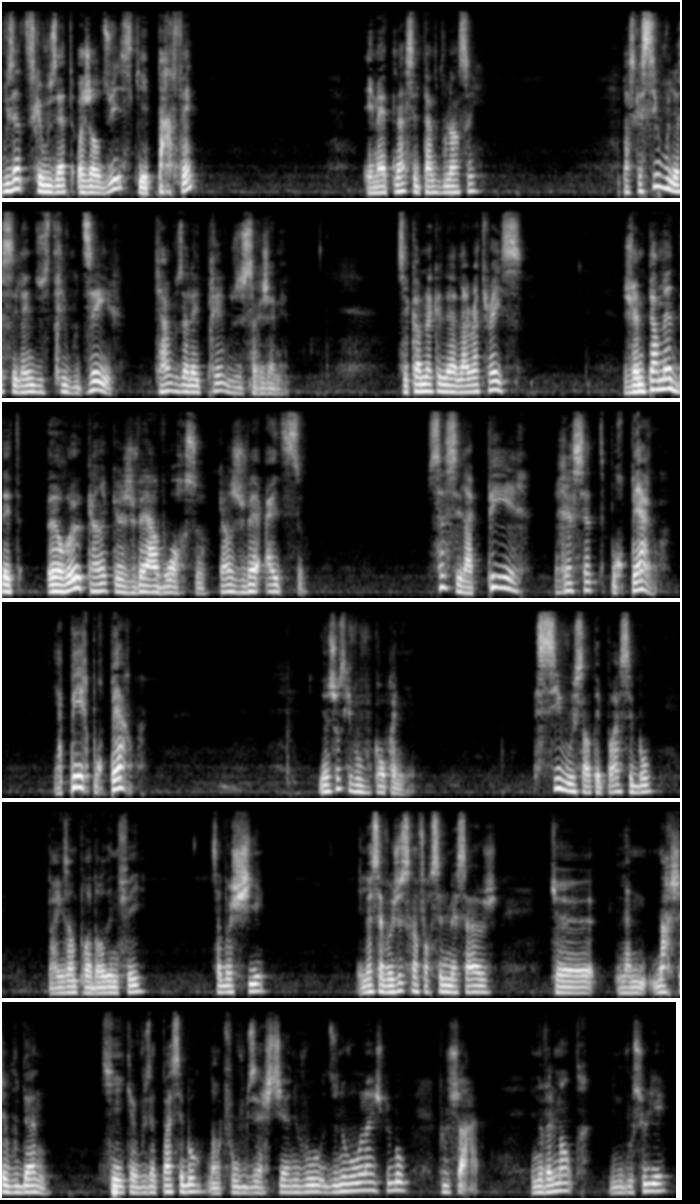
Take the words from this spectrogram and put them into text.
Vous êtes ce que vous êtes aujourd'hui, ce qui est parfait. Et maintenant, c'est le temps de vous lancer. Parce que si vous laissez l'industrie vous dire quand vous allez être prêt, vous ne serez jamais. C'est comme la, la, la rat race. Je vais me permettre d'être heureux quand que je vais avoir ça, quand je vais être ça. Ça, c'est la pire recette pour perdre. La pire pour perdre. Il y a une chose qu'il faut que vous compreniez. Si vous ne vous sentez pas assez beau, par exemple pour aborder une fille, ça va chier. Et là, ça va juste renforcer le message que le marché vous donne qui est que vous n'êtes pas assez beau. Donc, il faut vous acheter un nouveau, du nouveau linge plus beau, plus cher. Une nouvelle montre, des nouveaux souliers,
